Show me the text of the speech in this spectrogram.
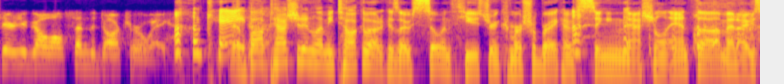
there you go. I'll send the doctor away. Okay. Uh, Bob Tasha didn't let me talk about it because I was so enthused during commercial break. I was singing the national anthem, and I was,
